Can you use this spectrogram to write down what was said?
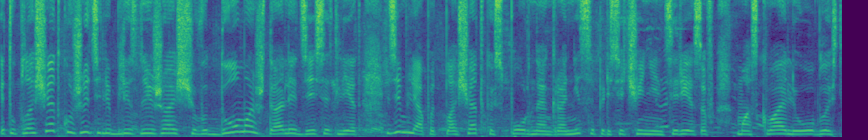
Эту площадку жители близлежащего дома ждали 10 лет. Земля под площадкой – спорная граница пересечения интересов – Москва или область.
